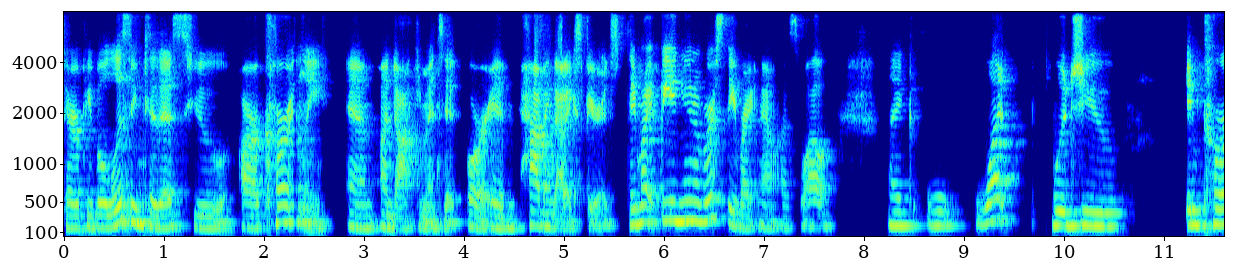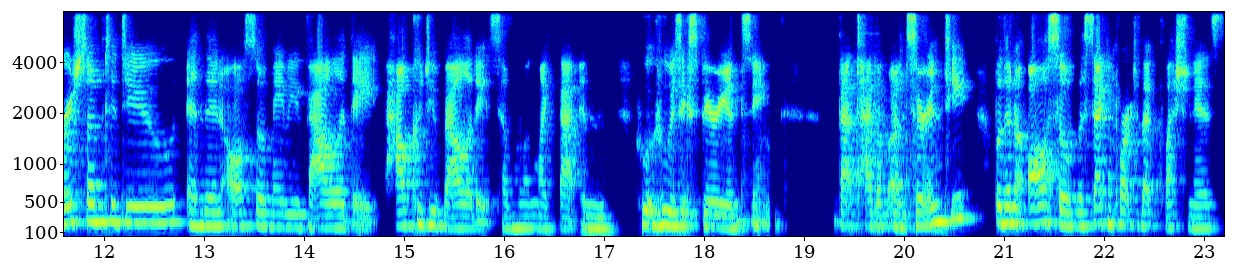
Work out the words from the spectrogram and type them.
there are people listening to this who are currently um, undocumented or in having that experience. They might be in university right now as well. Like what would you encourage them to do? And then also maybe validate how could you validate someone like that and who, who is experiencing that type of uncertainty? But then also the second part to that question is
